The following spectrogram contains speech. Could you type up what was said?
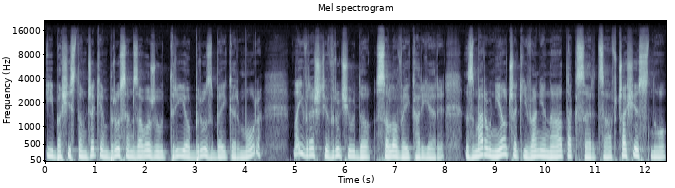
i basistą Jackiem Bruce'em założył trio Bruce Baker Moore. No i wreszcie wrócił do solowej kariery. Zmarł nieoczekiwanie na atak serca w czasie snu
